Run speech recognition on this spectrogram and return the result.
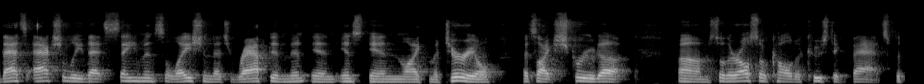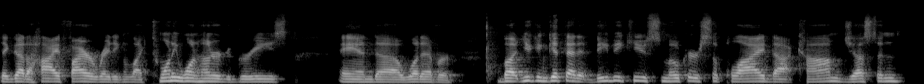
that's actually that same insulation that's wrapped in in in, in like material that's like screwed up. Um, so they're also called acoustic batts, but they've got a high fire rating of like 2100 degrees and uh, whatever. But you can get that at bbqsmokersupply.com. Justin,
